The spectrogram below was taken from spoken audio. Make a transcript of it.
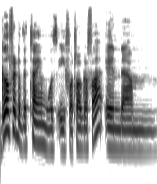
girlfriend at the time was a photographer and um,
